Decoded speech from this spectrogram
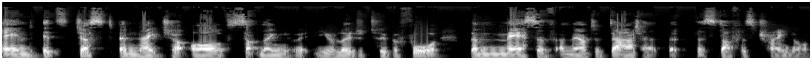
And it's just a nature of something that you alluded to before the massive amount of data that this stuff is trained on.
